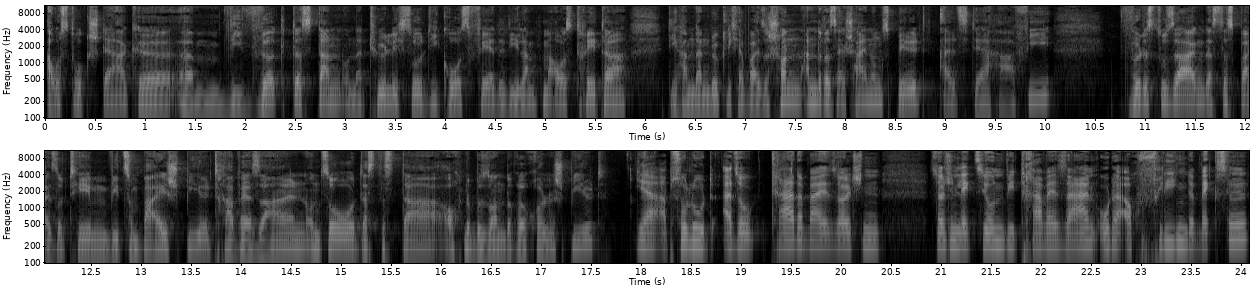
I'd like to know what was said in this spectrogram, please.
Ausdrucksstärke, ähm, wie wirkt das dann? Und natürlich so die Großpferde, die Lampenaustreter, die haben dann möglicherweise schon ein anderes Erscheinungsbild als der Hafi. Würdest du sagen, dass das bei so Themen wie zum Beispiel Traversalen und so, dass das da auch eine besondere Rolle spielt? Ja, absolut. Also gerade bei solchen solchen Lektionen wie Traversalen oder auch fliegende Wechsel,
